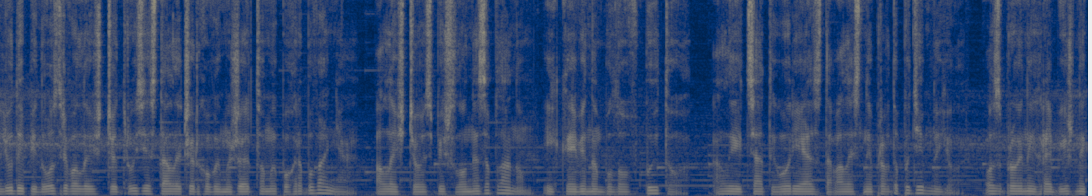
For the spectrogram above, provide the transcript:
Люди підозрювали, що друзі стали черговими жертвами пограбування, але щось пішло не за планом, і Кевіна було вбито. Але ця теорія здавалась неправдоподібною. Озброєний грабіжник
